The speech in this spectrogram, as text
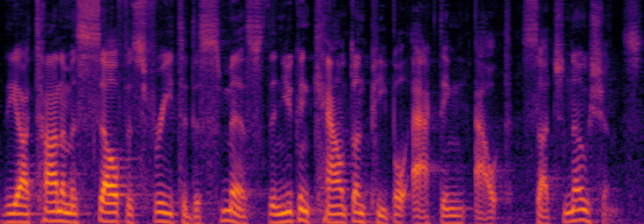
the autonomous self is free to dismiss, then you can count on people acting out such notions.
